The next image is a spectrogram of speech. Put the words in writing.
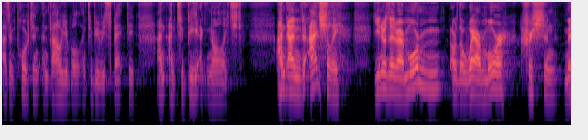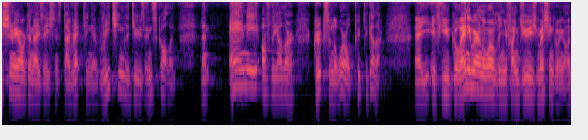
as important and valuable and to be respected and, and to be acknowledged. And, and actually, you know, there are more, or there were more Christian missionary organizations directing and reaching the Jews in Scotland than any of the other groups in the world put together. Uh, if you go anywhere in the world and you find Jewish mission going on,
